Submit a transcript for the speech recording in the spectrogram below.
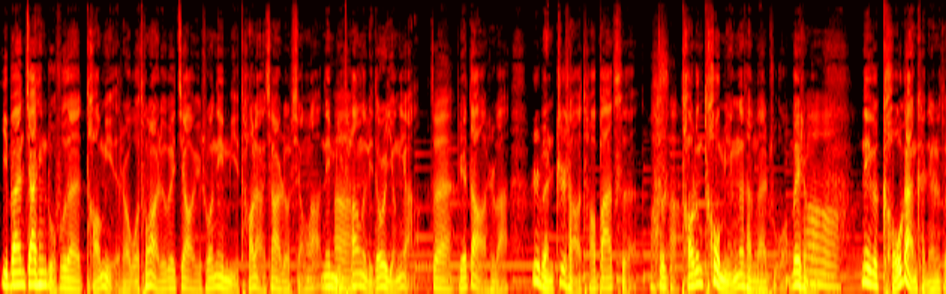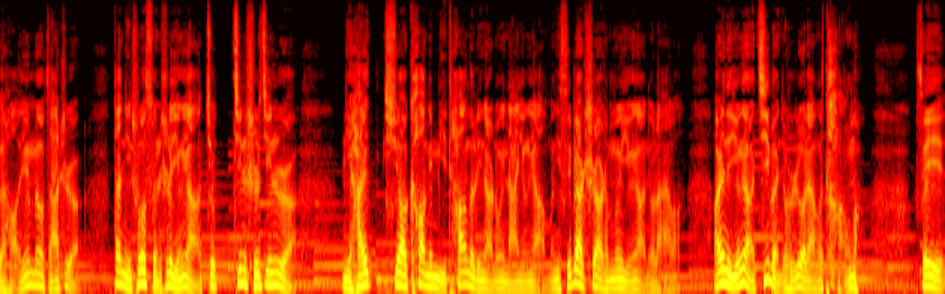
一般家庭主妇在淘米的时候，我从小就被教育说那米淘两下就行了，那米啊汤子里都是营养，对，别倒是吧？日本至少淘八次，就是，淘成透明的他们才煮，为什么？哦那个口感肯定是最好的，因为没有杂质。但你说损失了营养，就今时今日，你还需要靠那米汤子里点东西拿营养吗？你随便吃点什么东西，营养就来了。而且那营养基本就是热量和糖嘛。所以，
